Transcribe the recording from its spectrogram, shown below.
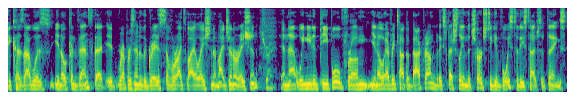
Because I was, you know, convinced that it represented the greatest civil rights violation in my generation, and that we needed people from, you know, every type of background, but especially in the church, to give voice to these types of things.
